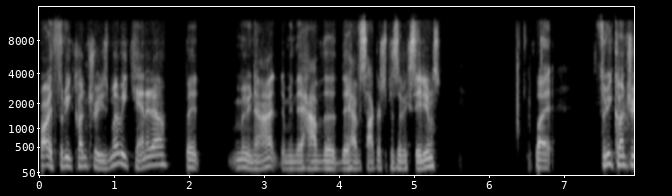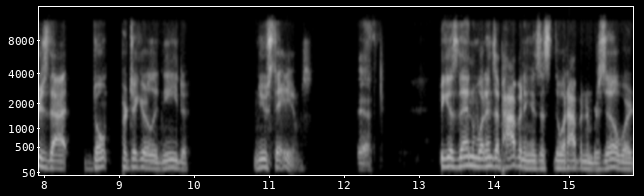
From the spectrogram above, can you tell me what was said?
probably three countries, maybe Canada, but maybe not. I mean, they have the they have soccer specific stadiums, but three countries that don't particularly need new stadiums. Yeah. because then what ends up happening is this what happened in Brazil where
